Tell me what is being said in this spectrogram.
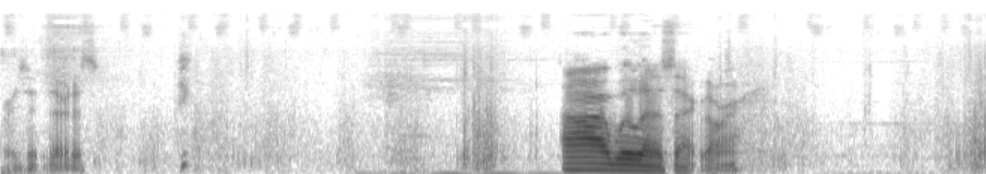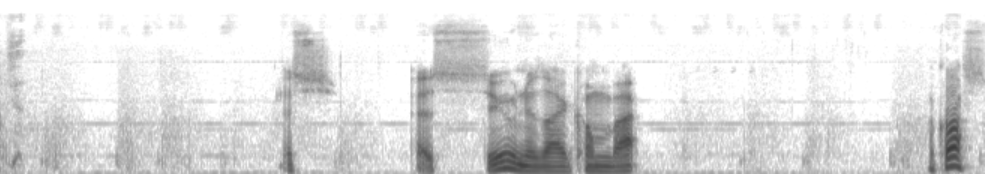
Where is it? There it is. I will in a sec, don't worry. As, as soon as I come back across.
